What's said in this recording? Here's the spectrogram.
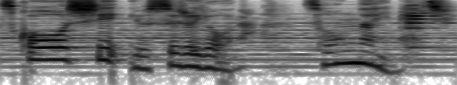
少しゆするようなそんなイメージ。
